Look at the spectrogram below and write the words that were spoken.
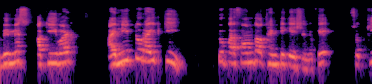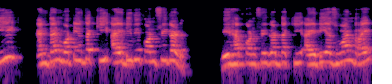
we miss a keyword. I need to write key to perform the authentication. Okay, so key, and then what is the key ID we configured? We have configured the key ID as one, right?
